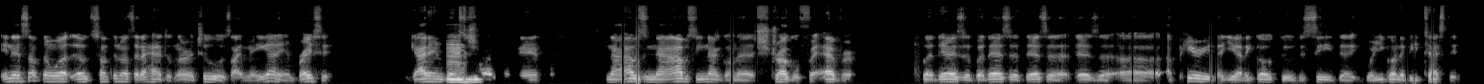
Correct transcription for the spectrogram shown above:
And then something what something else that I had to learn too is like man, you got to embrace it. Got to embrace mm-hmm. struggle, man. Now obviously now obviously not going to struggle forever, but there's a but there's a there's a there's a uh, a period that you got to go through to see that where you're going to be tested.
